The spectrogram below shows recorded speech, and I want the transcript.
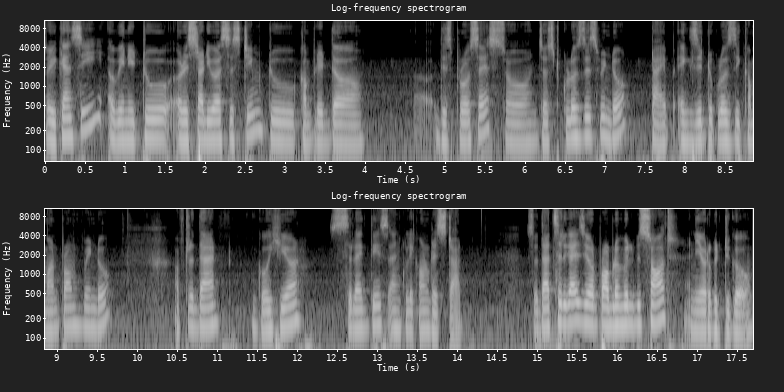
so you can see uh, we need to restart your system to complete the uh, this process. So just close this window type exit to close the command prompt window. After that go here select this and click on restart. So that's it guys. Your problem will be solved and you're good to go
